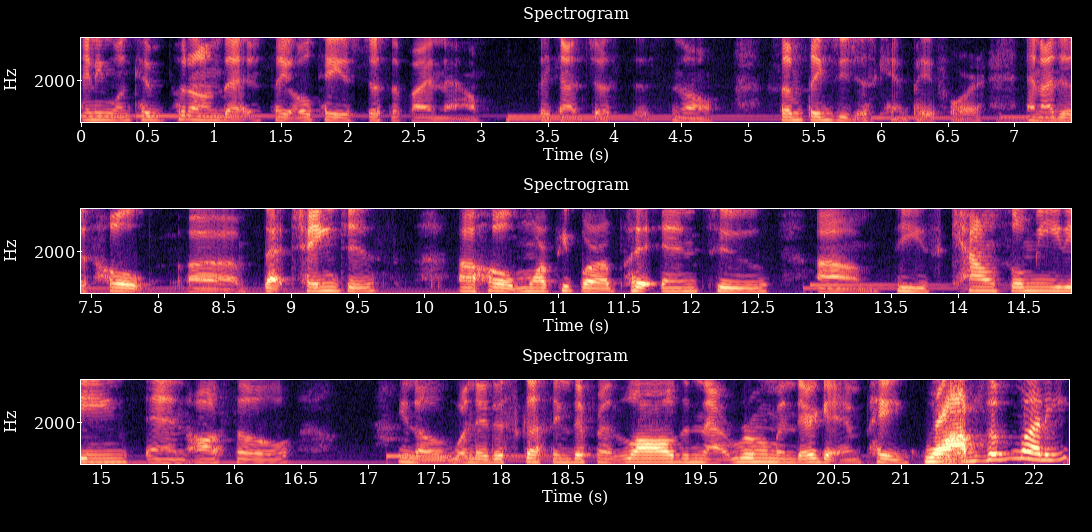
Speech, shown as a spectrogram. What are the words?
anyone can put on that and say, okay, it's justified now. They got justice. No, some things you just can't pay for. And I just hope uh, that changes. I hope more people are put into um, these council meetings and also, you know, when they're discussing different laws in that room and they're getting paid wobs of money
